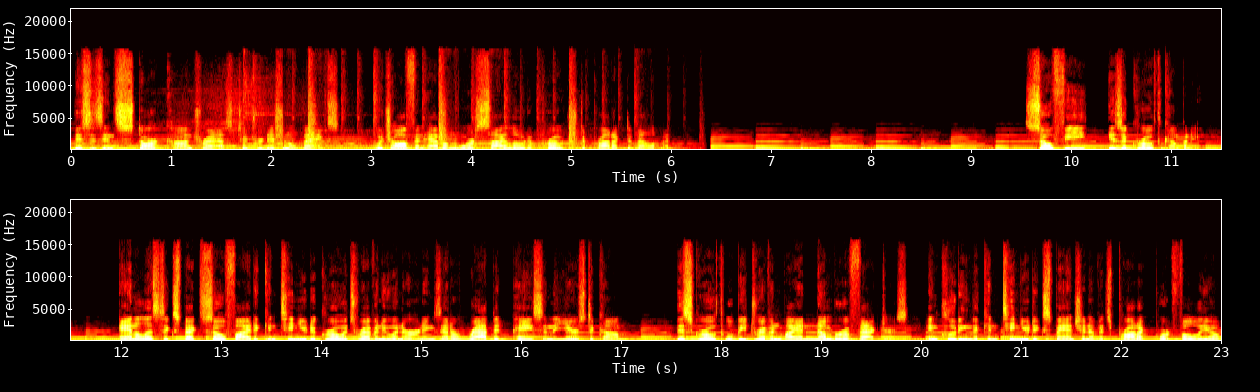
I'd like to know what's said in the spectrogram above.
This is in stark contrast to traditional banks, which often have a more siloed approach to product development. SoFi is a growth company. Analysts expect SoFi to continue to grow its revenue and earnings at a rapid pace in the years to come. This growth will be driven by a number of factors, including the continued expansion of its product portfolio,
